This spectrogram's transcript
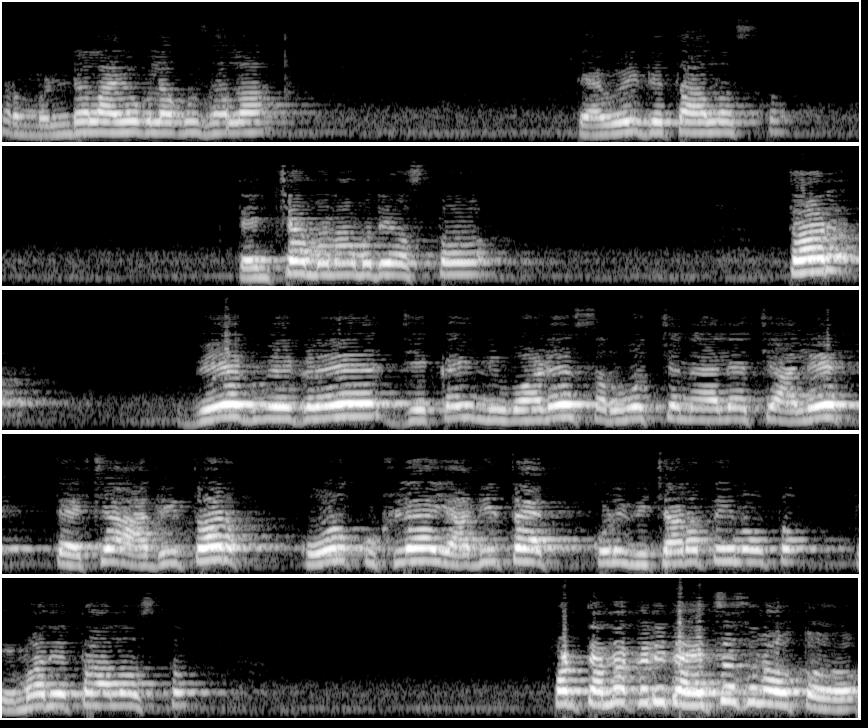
तर मंडल आयोग लागू झाला त्यावेळी देता आलं असतं. त्यांच्या मनामध्ये असतं तर वेगवेगळे जे काही निवाडे सर्वोच्च न्यायालयाचे आले त्याच्या आधी तर कोण कुठल्या यादीत आहेत कोणी विचारतही नव्हतं तेव्हा देता आलं असतं. पण त्यांना कधी द्यायचंच नव्हतं.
